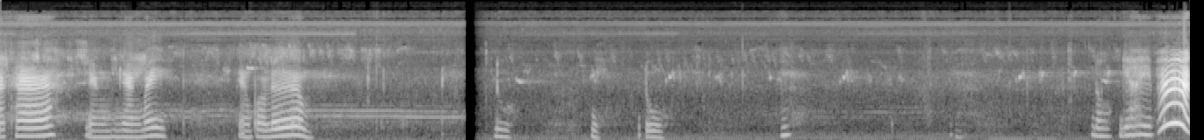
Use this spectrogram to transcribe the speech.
นะคะ ยังยังไม่ยังพอเริ่ม ดู นี่ ดูดอกใหญ่มาก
